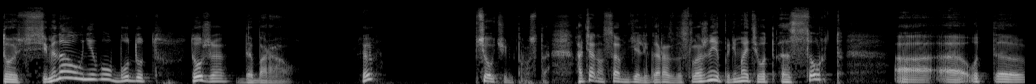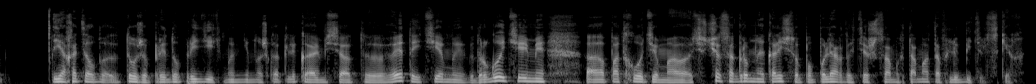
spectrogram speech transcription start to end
то есть семена у него будут тоже Дебарау. Все очень просто. Хотя на самом деле гораздо сложнее. Понимаете, вот э, сорт, а, а, вот э, я хотел бы тоже предупредить, мы немножко отвлекаемся от э, этой темы к другой теме, подходим. Сейчас огромное количество популярных тех же самых томатов любительских.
